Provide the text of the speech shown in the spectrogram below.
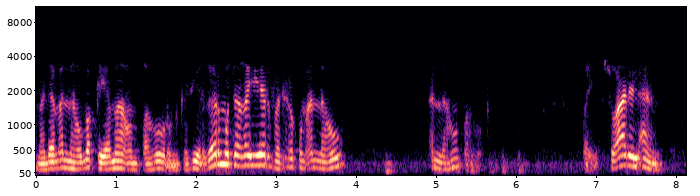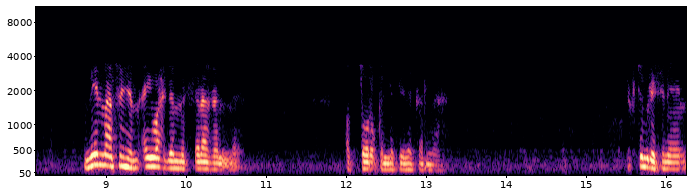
ما دام أنه بقي ماء طهور كثير غير متغير فالحكم أنه أنه طهور. طيب سؤالي الآن. مين ما فهم أي واحدة من الثلاث الطرق التي ذكرناها؟ اكتب لي اثنين.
